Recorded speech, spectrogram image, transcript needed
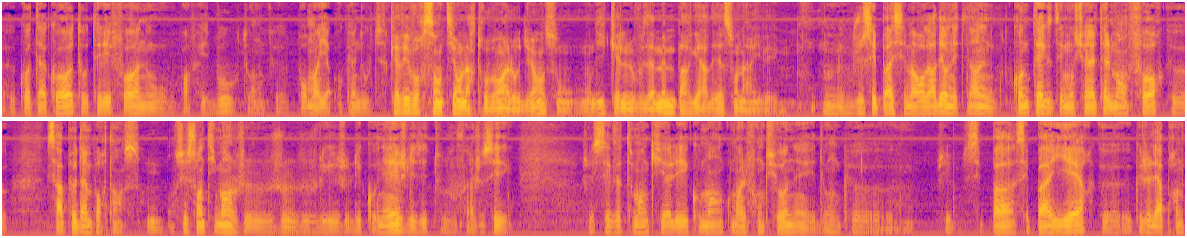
euh, côte à côte, au téléphone ou par Facebook. Donc pour moi, il n'y a aucun doute. Qu'avez-vous ressenti en la retrouvant à l'audience? On, dit qu'elle ne vous a même pas regardé à son arrivée. Hum, je ne sais pas si elle m'a regardé, on était dans un contexte émotionnel tellement fort que ça a peu d'importance. Mmh. Ces sentiments, je, je, les, je, les, connais, je les ai toujours. Enfin, je sais, je sais exactement qui elle est, comment, comment elle fonctionne, et donc euh, c'est pas c'est pas hier que, que j'allais apprendre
